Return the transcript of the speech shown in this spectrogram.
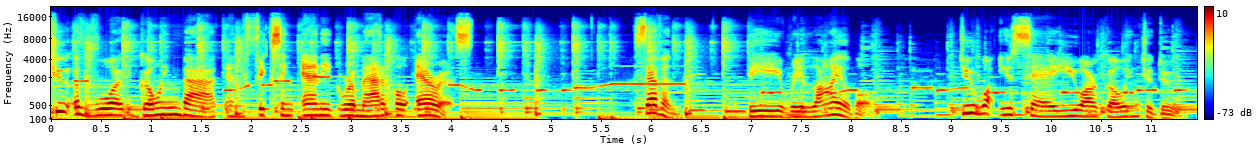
To avoid going back and fixing any grammatical errors. 7. Be reliable. Do what you say you are going to do.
